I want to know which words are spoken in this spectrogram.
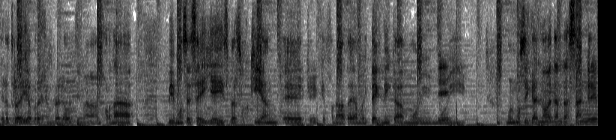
el otro día, por ejemplo, en la última jornada, vimos ese Jace versus Kian, eh, que, que, fue una batalla muy técnica, muy, muy, muy musical, no de tanta sangre,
